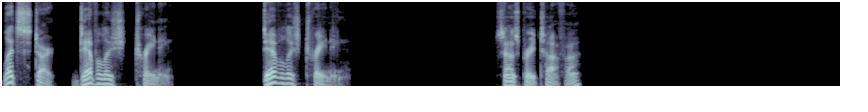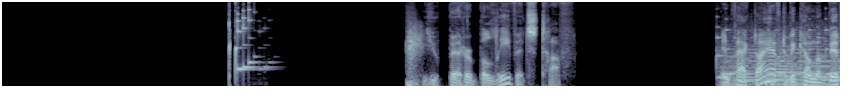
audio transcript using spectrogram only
Let's start devilish training. Devilish training. Sounds pretty tough, huh? You better believe it's tough. In fact, I have to become a bit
